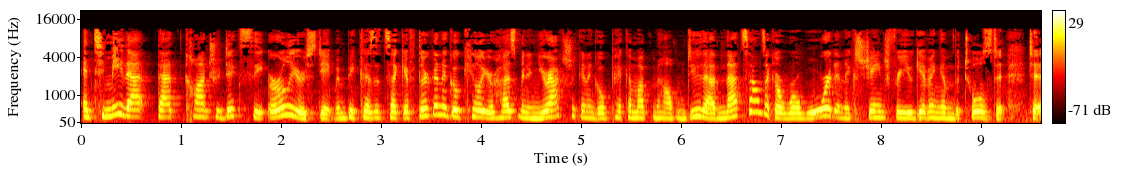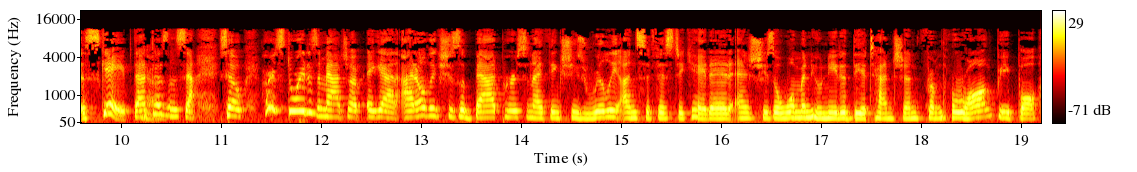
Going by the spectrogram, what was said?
And to me, that that contradicts the earlier statement because it's like if they're going to go kill your husband and you're actually going to go pick him up and help him do that, and that sounds like a reward in exchange for you giving him the tools to to escape. That Yeah. doesn't sound so. Her story doesn't match up. Again, I don't think she's a bad person. I think she's really unsophisticated, and she's a woman who needed the attention from the wrong people,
